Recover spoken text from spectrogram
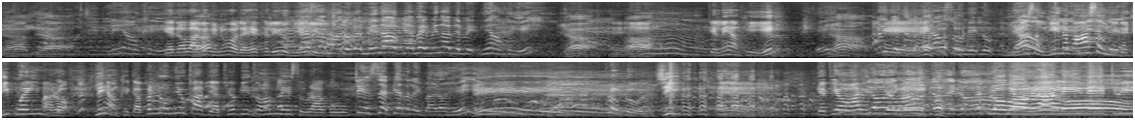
ဗျာဗျာ လင်းအောင်ခေကဲတော့ဗာပြီနင်တို့ကလည်းဟဲကလေးတို့မျက်ရည်ဆက်မှာလို့ပဲမင်းသားကိုပြန်ဖိတ်မင်းသားပြန်ဖိတ်လင်းအောင်ခေဗျာအာကဲလျောင်ခေရေဗျာကဲတောင်းဆိုနေလို့အများဆုံးညီနှစ်ပါးဆုံးနေတယ်ဒီပွဲကြီးမှာတော့လျောင်ခေကဘယ်လိုမျိုးကပြဖြောပြသွားမလဲဆိုတာကိုတင်ဆက်ပြတ်လိုက်ပါတော့ဟေးဟေးပလုတ်ပလုတ်ကြည့်အဲကဲပြောပါပြီပြောပြောလိုက်ပါတော့ပြီပြောလိုက်တော့ပြောပါလေးလေးတွေ့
